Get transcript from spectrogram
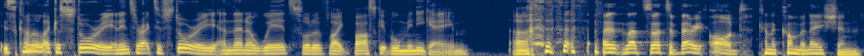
It's kind of like a story, an interactive story, and then a weird sort of like basketball mini game. Uh, Uh, That's that's a very odd kind of combination.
